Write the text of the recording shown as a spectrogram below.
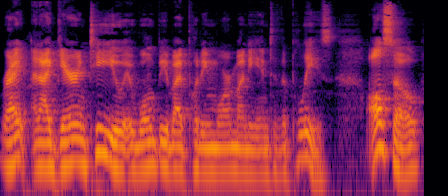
right? And I guarantee you it won't be by putting more money into the police. Also,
